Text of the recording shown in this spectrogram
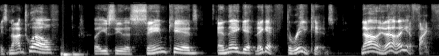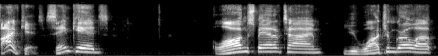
It's not 12, but you see the same kids and they get they get three kids. Not only that, they get like five kids. Same kids, long span of time. You watch them grow up.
